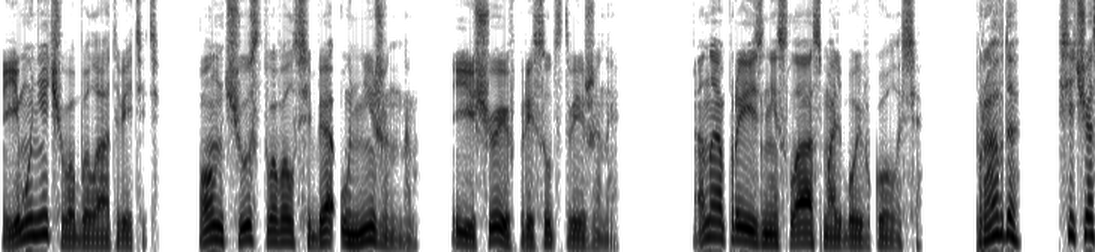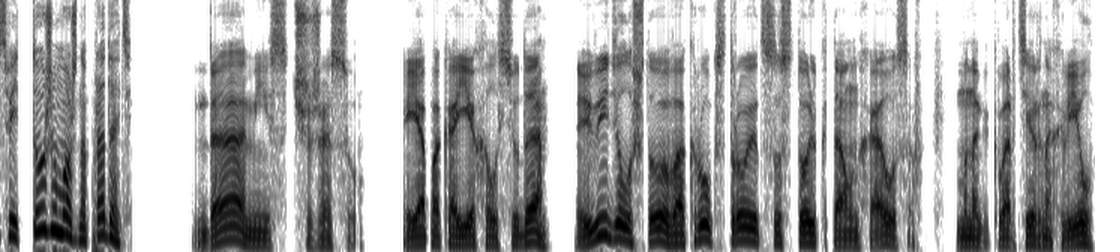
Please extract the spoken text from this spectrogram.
Ему нечего было ответить. Он чувствовал себя униженным, еще и в присутствии жены. Она произнесла с мольбой в голосе. «Правда? Сейчас ведь тоже можно продать?» «Да, мисс Чжесу. Я пока ехал сюда, Видел, что вокруг строится столько таунхаусов, многоквартирных вилл.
